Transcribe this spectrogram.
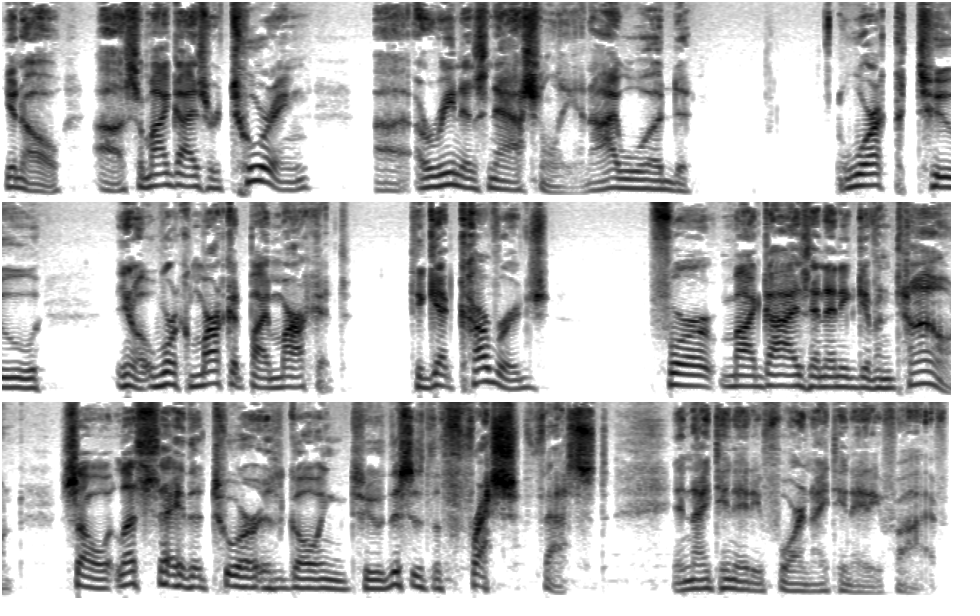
you know, uh, so my guys were touring uh, arenas nationally, and I would work to, you know, work market by market to get coverage for my guys in any given town. So let's say the tour is going to, this is the Fresh Fest in 1984 and 1985.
